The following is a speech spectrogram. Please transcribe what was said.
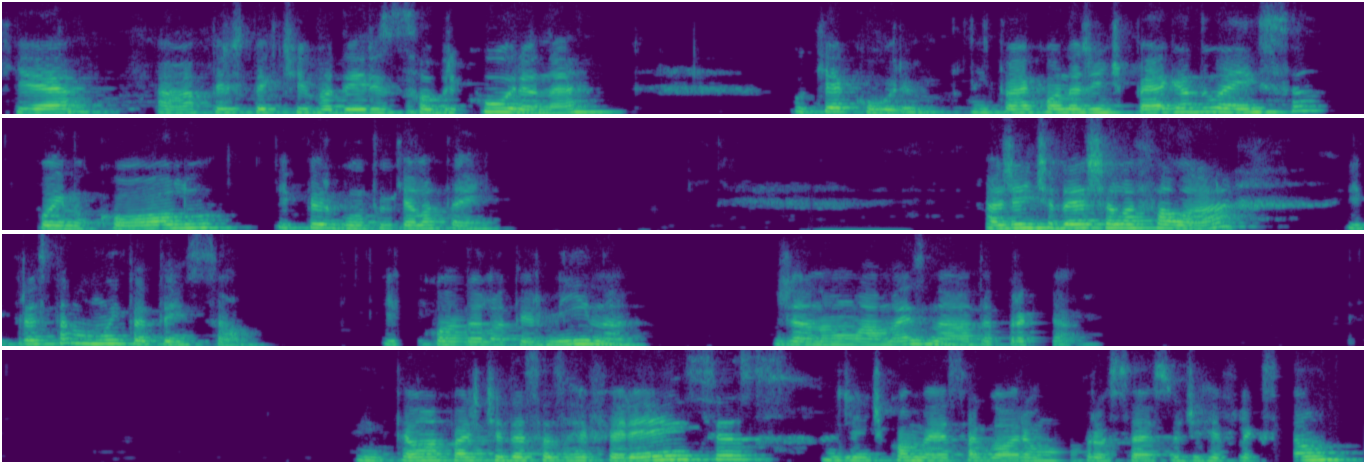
que é a perspectiva deles sobre cura, né? O que é cura? Então, é quando a gente pega a doença, põe no colo e pergunta o que ela tem. A gente deixa ela falar e presta muita atenção. E quando ela termina, já não há mais nada para cá. Então, a partir dessas referências, a gente começa agora um processo de reflexão,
